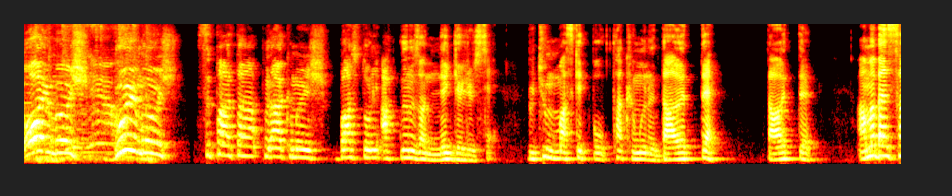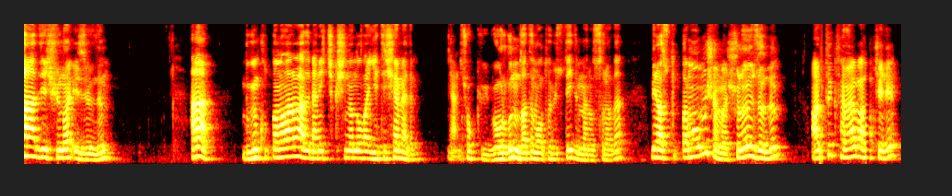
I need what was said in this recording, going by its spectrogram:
oymuş, buymuş, Sparta Prag'mış, Bastoni aklınıza ne gelirse. Bütün basketbol takımını dağıttı. Dağıttı. Ama ben sadece şuna üzüldüm. Ha, bugün kutlamalar vardı. Ben ilk çıkışından dolayı yetişemedim. Yani çok yorgunum zaten otobüsteydim ben o sırada. Biraz kutlama olmuş ama şuna üzüldüm. Artık Fenerbahçeli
